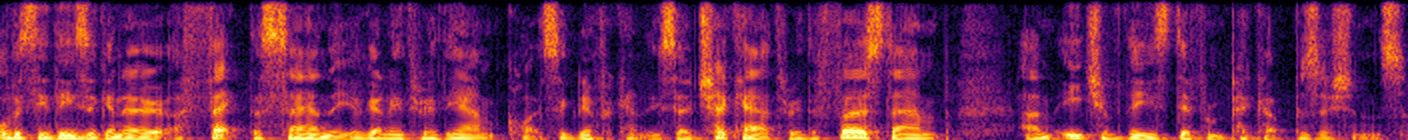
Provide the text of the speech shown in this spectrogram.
Obviously, these are going to affect the sound that you're getting through the amp quite significantly. So check out through the first amp um, each of these different pickup positions.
